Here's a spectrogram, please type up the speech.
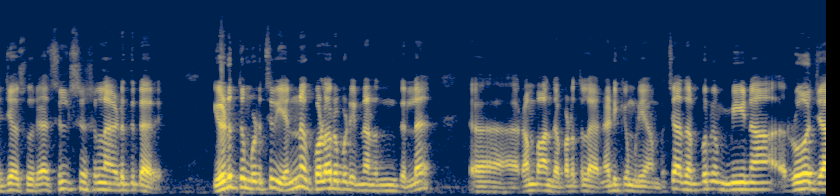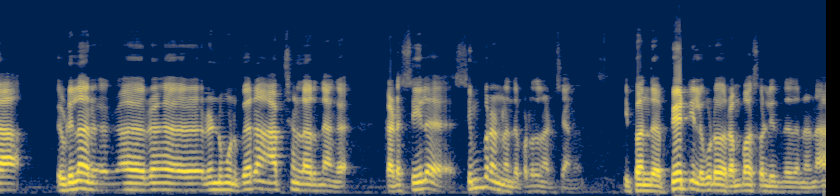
எஜ்ஜே சூர்யா சில் ஸ்டேஷன்லாம் எடுத்துட்டாரு. எடுத்து முடிச்சு என்ன குளறுபடி நடந்ததுன்னு தெரியல. ரொம்ப அந்த படத்தில் நடிக்க முடியாமல் போச்சு. அதன் பிறகு மீனா ரோஜா இப்படிலாம் ரெண்டு மூணு பேரும் ஆப்ஷனில் இருந்தாங்க. கடைசியில் சிம்ரன் அந்த படத்தில் நடித்தாங்க இப்போ அந்த பேட்டியில் கூட ரொம்ப சொல்லியிருந்தது என்னென்னா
